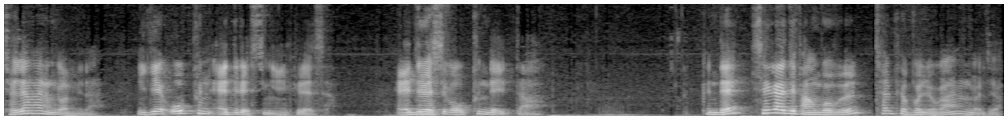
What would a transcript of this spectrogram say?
저장하는 겁니다. 이게 오픈 애드레싱이에요. 그래서 애드레스가 오픈되어 있다. 근데 세 가지 방법을 살펴보려고 하는 거죠.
